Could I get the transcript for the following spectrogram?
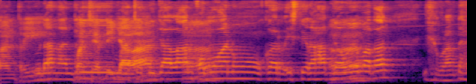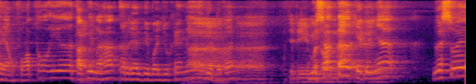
ngantri udah ngantri macet di jalan, macet di jalan Heeh. komo anu keur istirahat gawe mah kan ih urang teh yang foto ieu tapi nah keur ganti baju kene gitu kan. Heeh. jadi bisa teh gitunya geus we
